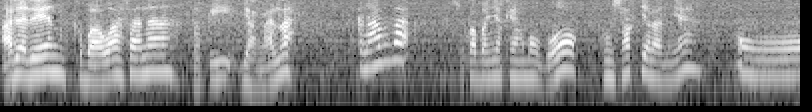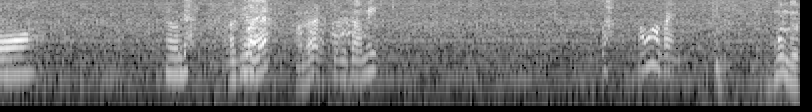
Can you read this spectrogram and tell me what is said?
Ada, Den, ke bawah sana, tapi janganlah. Kenapa, Pak? Suka banyak yang mogok, rusak jalannya. Oh. Ya udah. Makasih, Pak ya. Mangga, sami-sami. Kamu ngapain? Mundur.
